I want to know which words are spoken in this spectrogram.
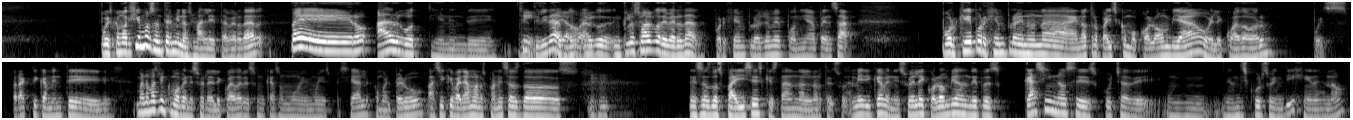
Pues como dijimos son términos maleta, ¿verdad? Pero algo tienen de, de Sí, utilidad, ¿no? algo. Algo, incluso algo de verdad. Por ejemplo, yo me ponía a pensar, ¿por qué, por ejemplo, en una, en otro país como Colombia o el Ecuador, pues prácticamente, bueno, más bien como Venezuela, el Ecuador es un caso muy, muy especial, como el Perú, así que vayámonos con esos dos. Esos dos países que están al norte de Sudamérica, Venezuela y Colombia, donde pues casi no se escucha de un, de un discurso indígena, ¿no?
